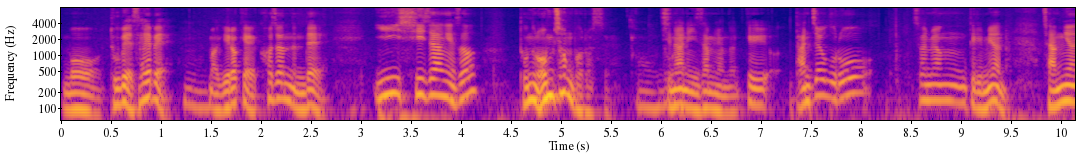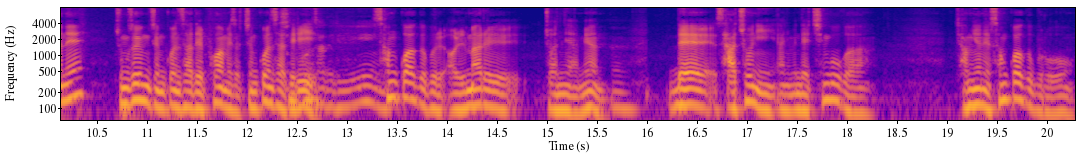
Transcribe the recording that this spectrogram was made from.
뭐두 배, 세 배 막 이렇게 커졌는데 이 시장에서 돈을 엄청 벌었어요. 어, 지난 2, 3년간. 그 단적으로 설명드리면 작년에 중소형 증권사들 포함해서 증권사들이 증권사들이 성과급을 얼마를 줬냐면 네. 내 사촌이 아니면 내 친구가 작년에 성과급으로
